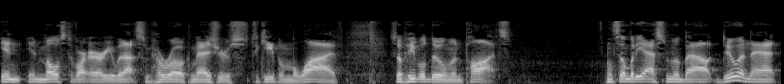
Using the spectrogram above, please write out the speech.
in, in most of our area without some heroic measures to keep them alive. So people do them in pots. And somebody asked him about doing that,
